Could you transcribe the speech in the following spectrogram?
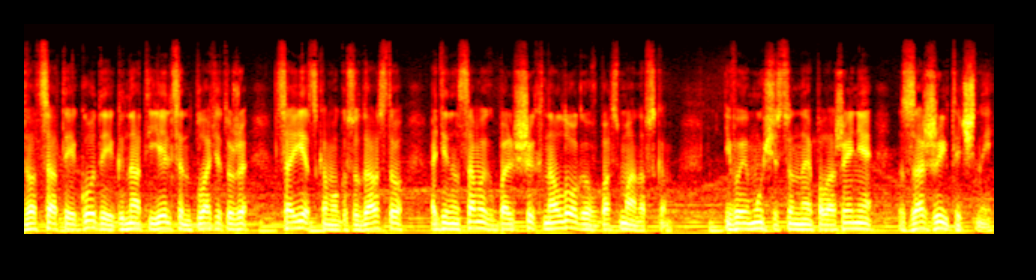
20-е годы Игнат Ельцин платит уже советскому государству один из самых больших налогов в Басмановском. Его имущественное положение зажиточный.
